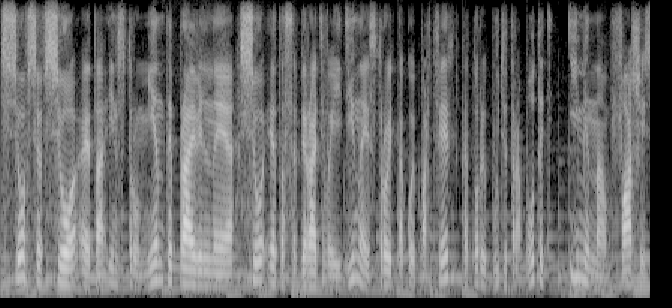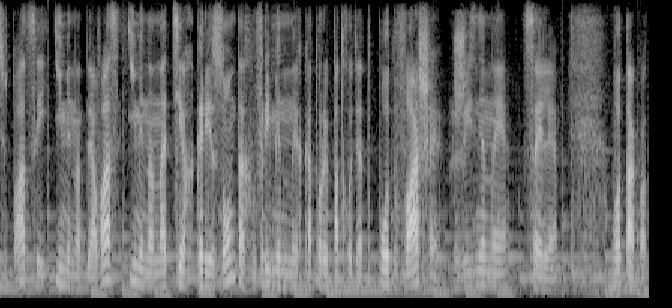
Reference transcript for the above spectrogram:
все-все-все это инструменты правильные, все это собирать воедино и строить такой портфель, который будет работать именно в вашей ситуации, именно для вас, именно на тех горизонтах временных, которые подходят под ваши жизненные цели. Вот так вот.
